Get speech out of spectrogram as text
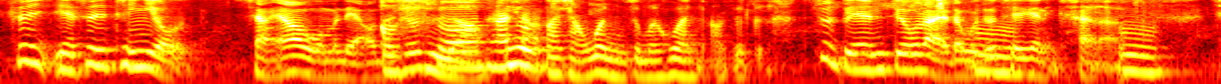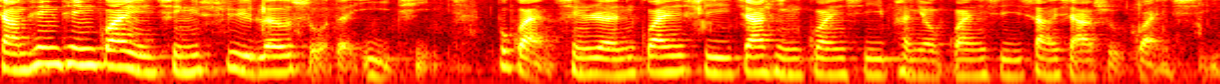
是也是听友想要我们聊的，就是说他想想问你怎么忽然讲到这个，是别人丢来的，我就贴给你看了。嗯，想听听关于情绪勒索的议题，不管情人关系、家庭关系、朋友关系、上下属关系。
